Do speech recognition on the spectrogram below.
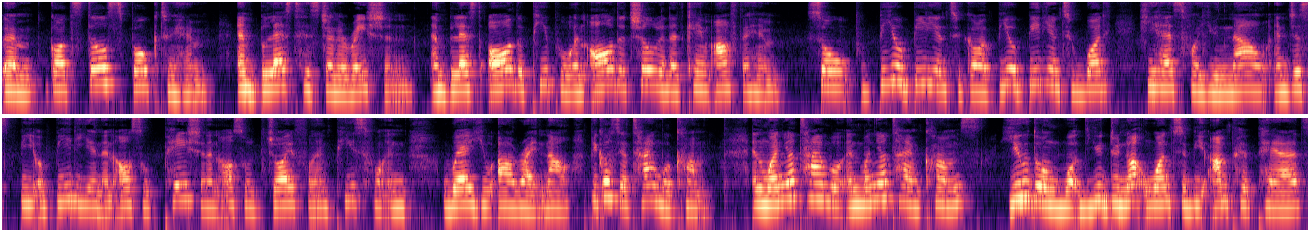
um, God still spoke to him and blessed his generation and blessed all the people and all the children that came after him. So be obedient to God, be obedient to what He has for you now, and just be obedient and also patient and also joyful and peaceful in where you are right now because your time will come. And when your time will and when your time comes, you don't want you do not want to be unprepared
